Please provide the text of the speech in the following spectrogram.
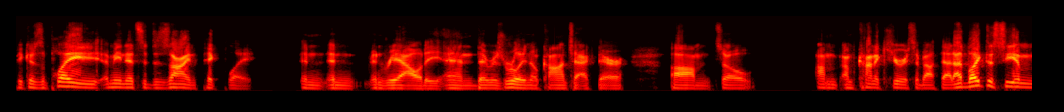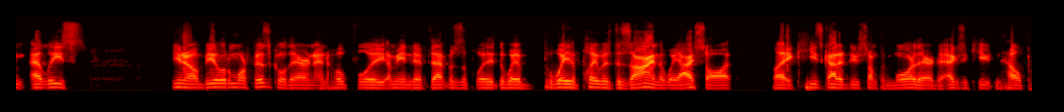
because the play, I mean, it's a design pick play in in in reality, and there was really no contact there. Um, so I'm I'm kind of curious about that. I'd like to see him at least, you know, be a little more physical there, and, and hopefully, I mean, if that was the play, the way the way the play was designed, the way I saw it, like he's got to do something more there to execute and help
